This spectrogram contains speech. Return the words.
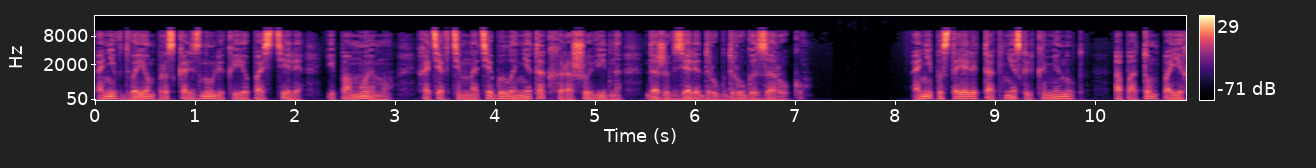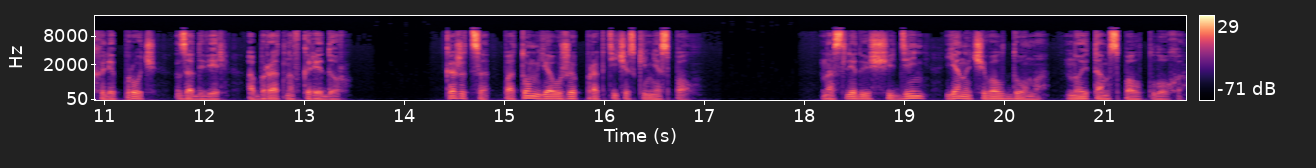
Они вдвоем проскользнули к ее постели и, по-моему, хотя в темноте было не так хорошо видно, даже взяли друг друга за руку. Они постояли так несколько минут, а потом поехали прочь, за дверь, обратно в коридор. Кажется, потом я уже практически не спал. На следующий день я ночевал дома, но и там спал плохо.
